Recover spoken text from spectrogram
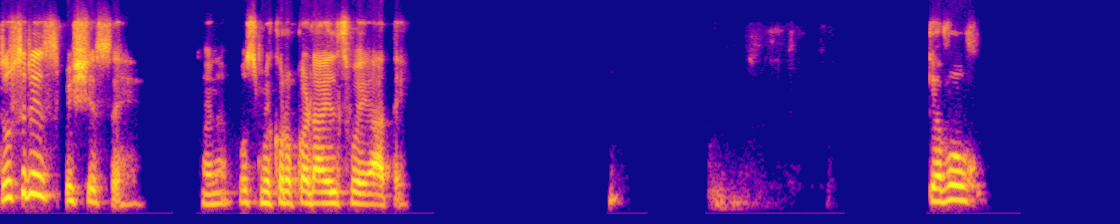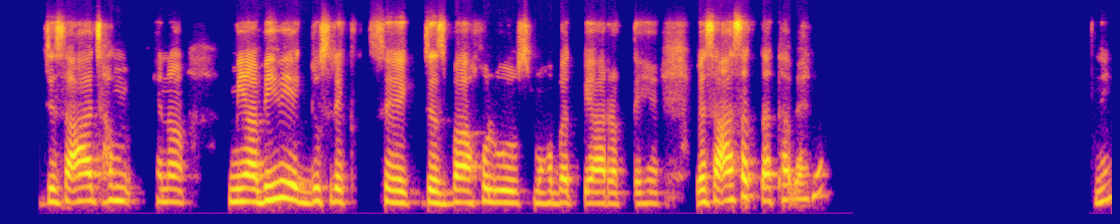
دوسرے اسپیشیز سے ہے نا، اس میں کروکوڈائلس ہوئے آتے۔ کیا وہ جیسا آج ہم، ہے نا، میاں بیوی ایک دوسرے سے ایک جذبہ، خلوص، محبت، پیار رکھتے ہیں، ویسا آ سکتا تھا بہنوں؟ نہیں؟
